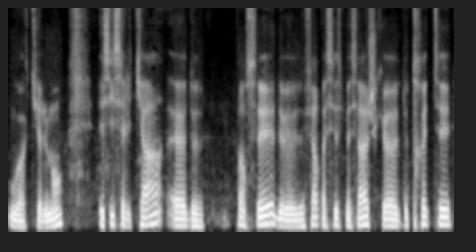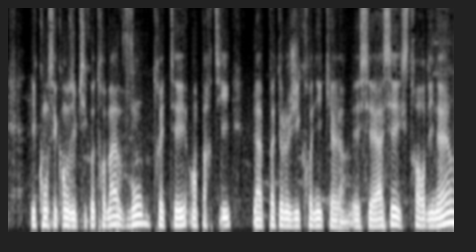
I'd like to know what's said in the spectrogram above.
ou actuellement. Et si c'est le cas, euh, de penser, de, de, faire passer ce message que de traiter les conséquences du psychotrauma vont traiter en partie la pathologie chronique qu'elle a. Et c'est assez extraordinaire.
